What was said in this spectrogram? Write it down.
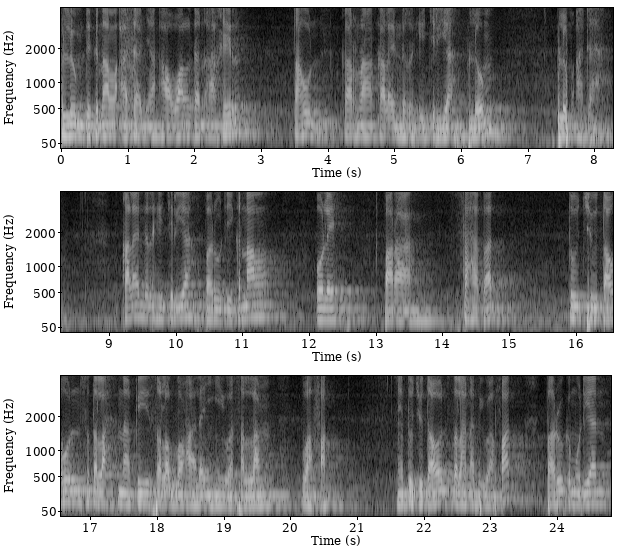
belum dikenal adanya awal dan akhir tahun karena kalender hijriyah belum belum ada. Kalender hijriyah baru dikenal oleh para sahabat tujuh tahun setelah Nabi Shallallahu Alaihi Wasallam wafat yang tujuh tahun setelah Nabi wafat, baru kemudian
